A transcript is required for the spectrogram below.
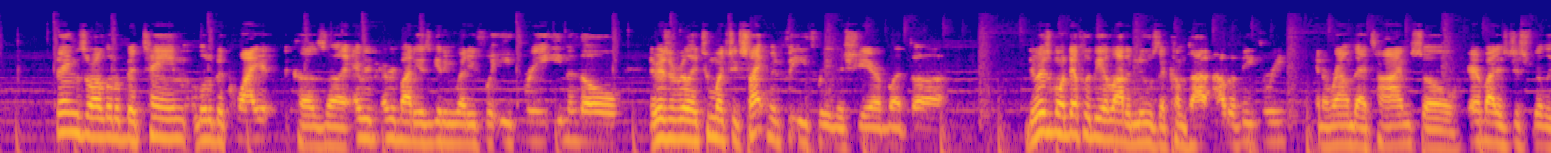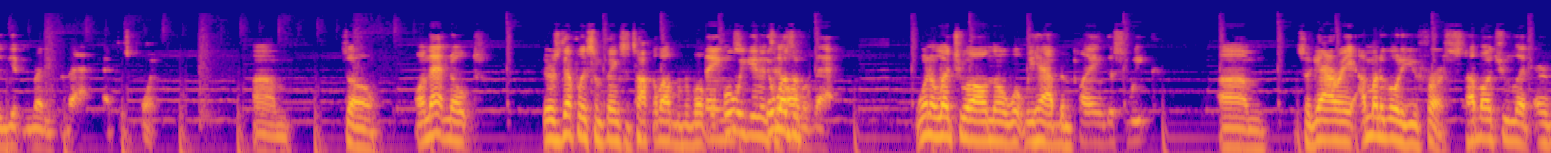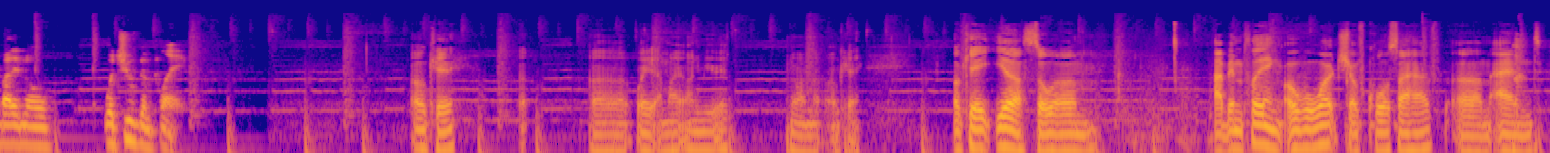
things are a little bit tame, a little bit quiet because uh, every, everybody is getting ready for E3, even though there isn't really too much excitement for E3 this year. But uh, there is going to definitely be a lot of news that comes out, out of E3 and around that time. So everybody's just really getting ready for that at this point. Um, so on that note, there's definitely some things to talk about. But before we get into all of that, I want to let you all know what we have been playing this week. Um, so Gary, I'm gonna go to you first. How about you let everybody know what you've been playing? Okay. Uh, uh, wait, am I unmuted? No, I'm not. Okay. Okay, yeah. So, um, I've been playing Overwatch. Of course, I have. Um, and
